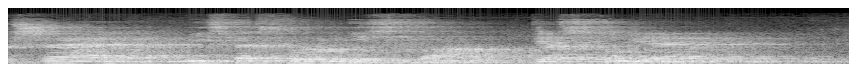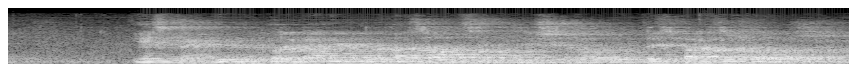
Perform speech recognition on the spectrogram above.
że Ministerstwo Rolnictwa piastuje jest jakby organem prowadzącym tej szkoły. To jest bardzo dobrze.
